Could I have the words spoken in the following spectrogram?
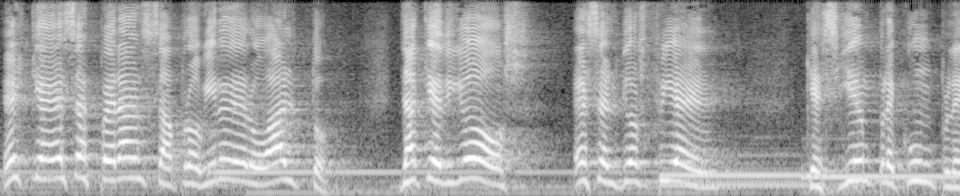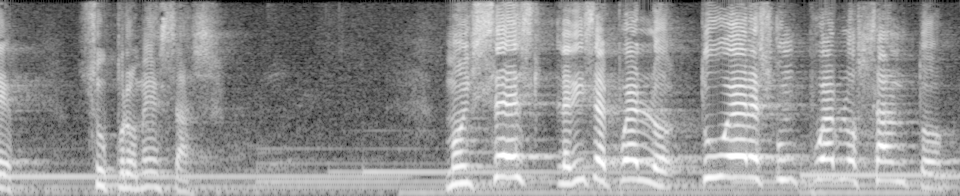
es que esa esperanza proviene de lo alto, ya que Dios es el Dios fiel que siempre cumple sus promesas. Moisés le dice al pueblo, tú eres un pueblo santo,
